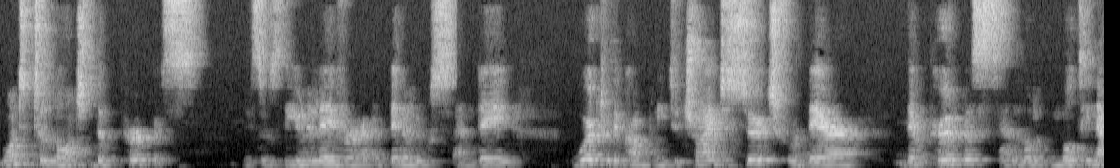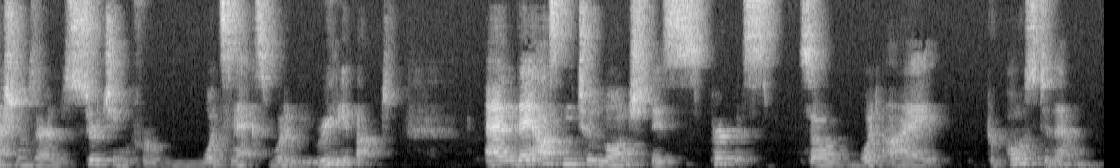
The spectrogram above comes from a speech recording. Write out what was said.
wanted to launch the purpose this was the Unilever and Benelux, and they worked with the company to try to search for their their purpose. And a lot of multinationals are searching for what's next. What are we really about? And they asked me to launch this purpose. So what I proposed to them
